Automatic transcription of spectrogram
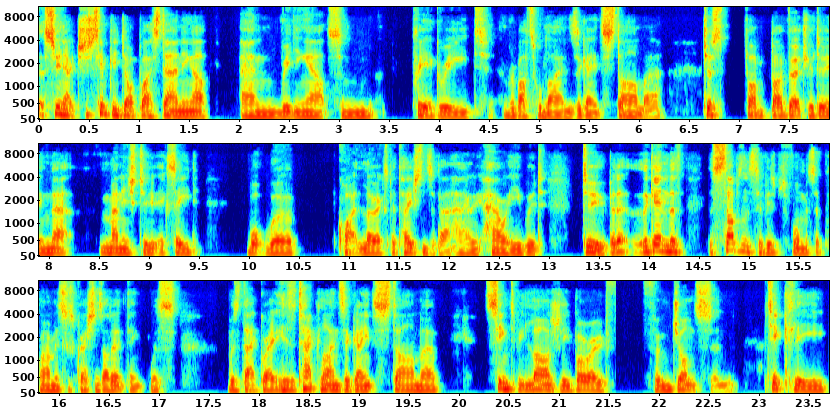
Sunak just simply by standing up and reading out some pre-agreed rebuttal lines against Starmer, just by, by virtue of doing that, managed to exceed what were quite low expectations about how how he would do. But uh, again, the, the substance of his performance at Prime Minister's questions, I don't think was was that great. His attack lines against Starmer seem to be largely borrowed from Johnson, particularly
